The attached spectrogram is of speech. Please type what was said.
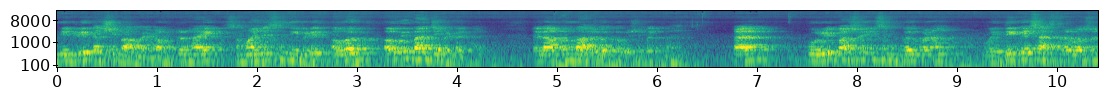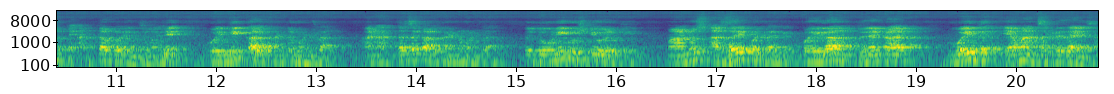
निगडीत अशी बाब आहे. डॉक्टर हा एक समाजाशी निगडीत अव अविभाज्य घटक आहे. त्याला आपण बाजूला करू शकत नाही. कारण पूर्वीपासून ही संकल्पना वैद्यकीय शास्त्रापासून ते आत्तापर्यंत म्हणजे वैदिक कालखंड म्हटला आणि आत्ताचा कालखंड म्हटला तर दोन्ही गोष्टीवरती माणूस आजारी पडला की पहिला जुन्या काळात वैद्य या माणसाकडे जायचा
